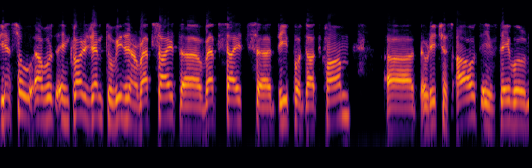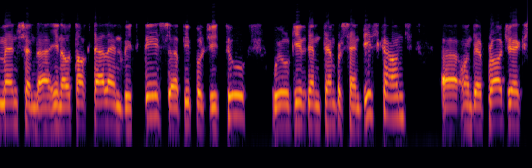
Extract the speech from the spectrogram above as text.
yeah, so I would encourage them to visit our website, uh, websitesdepot.com. Uh, reach us out. If they will mention, uh, you know, Talk Talent with Chris, uh, People G2, we will give them 10% discount uh, on their projects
